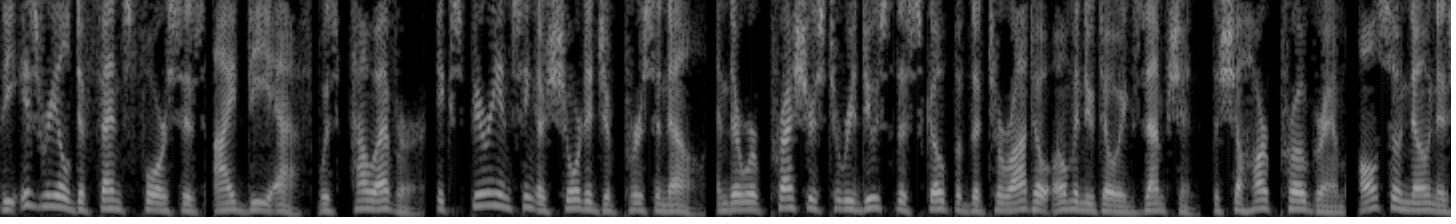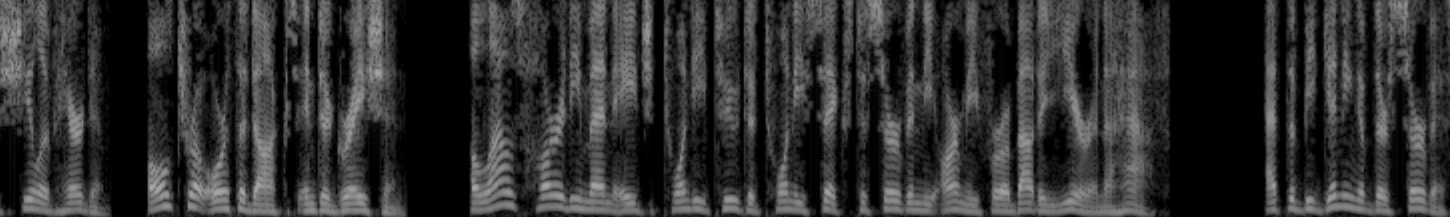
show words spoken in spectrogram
The Israel Defense Forces (IDF) was, however, experiencing a shortage of personnel, and there were pressures to reduce the scope of the Torato Umanuto exemption. The Shahar program, also known as Shiluv Haredim, ultra-Orthodox integration, allows Haredi men aged 22 to 26 to serve in the army for about a year and a half. At the beginning of their service,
